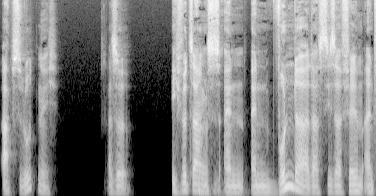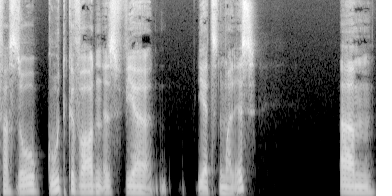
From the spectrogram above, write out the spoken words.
Absolut nicht. Also, ich würde sagen, es ist ein, ein Wunder, dass dieser Film einfach so gut geworden ist, wie er jetzt nun mal ist. Ähm,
